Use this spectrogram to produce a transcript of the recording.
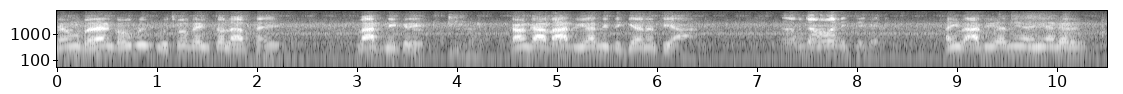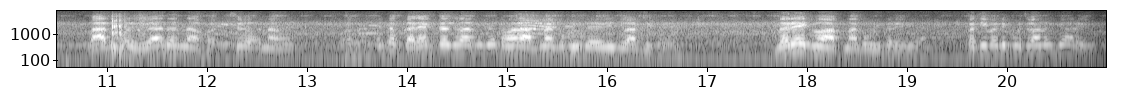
મેં હું બધાને કહું ભાઈ પૂછો કંઈક તો લાભ થાય. વાત નીકળે. કારણ કે આ વાદ વિવાદની જગ્યા નથી આ. આમ જાણવાની જગ્યા અહીં વાદ વિવાદની અહીં આગળ વાદ ઉપર વિવાદ જ ના હોય શું ના હોય? એ તો કરેક્ટ જ વાત નીકળે તમારા આત્મા કબૂલ કરે એવી જ વાત નીકળે. દરેક નો આત્મા કબૂલ કરે એવી વાત. પછી બધી પૂછવાનું ક્યાં રહ્યું?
